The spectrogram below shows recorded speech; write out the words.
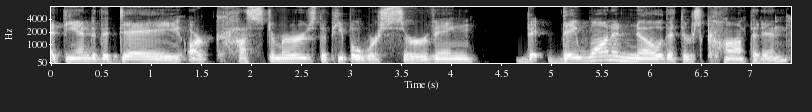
At the end of the day, our customers, the people we're serving, they, they want to know that there's competence,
